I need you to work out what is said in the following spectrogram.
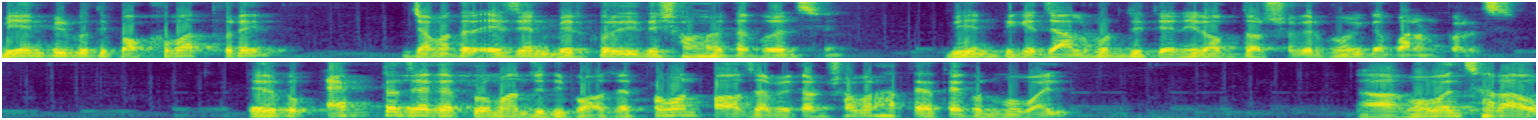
বিএনপির প্রতি পক্ষপাত করে, জামাতের এজেন্ট বের করে দিতে সহায়তা করেছে বিএনপিকে জাল ভোট দিতে নীরব দর্শকের ভূমিকা পালন করেছে। এরকম একটা জায়গার প্রমাণ যদি পাওয়া যায়, প্রমাণ পাওয়া যাবে, কারণ সবার হাতে হাতে এখন মোবাইল। মোবাইল ছাড়াও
